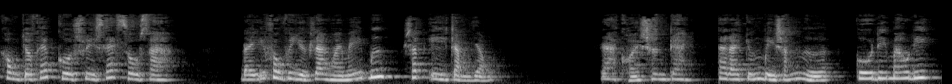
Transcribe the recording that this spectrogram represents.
không cho phép cô suy xét sâu xa. Đẩy Phong Phi Duyệt ra ngoài mấy bước, sách y trầm giọng. Ra khỏi sân trang, ta đã chuẩn bị sẵn ngựa, cô đi mau đi.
